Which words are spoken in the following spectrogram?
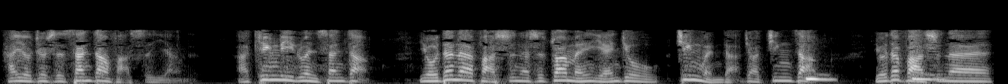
还有就是三藏法师一样的啊，经历论三藏。有的呢法师呢是专门研究经文的，叫经藏；嗯有的法师呢、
